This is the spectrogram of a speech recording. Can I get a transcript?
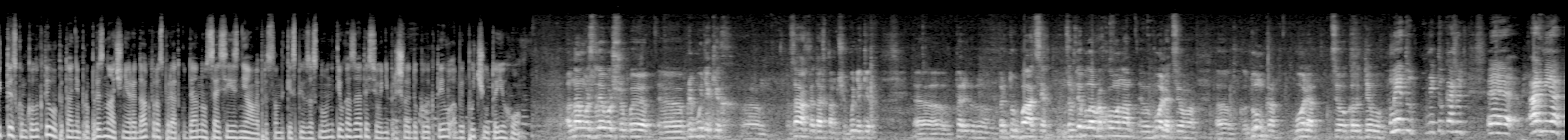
Під тиском колективу питання про призначення редактора з порядку денного сесії зняли. Представники співзасновників газети сьогодні прийшли до колективу, аби почути його. Нам можливо, щоб е, при будь-яких е, заходах там, чи будь-яких пертурбаціях завжди була врахована е, воля цього, е, думка, воля цього колективу. Ми тут, як то кажуть, е, армія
